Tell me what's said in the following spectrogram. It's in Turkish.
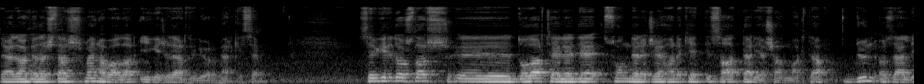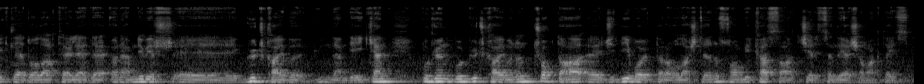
Değerli arkadaşlar, merhabalar, iyi geceler diliyorum herkese. Sevgili dostlar, e, dolar TL'de son derece hareketli saatler yaşanmakta. Dün özellikle dolar TL'de önemli bir e, güç kaybı gündemdeyken bugün bu güç kaybının çok daha e, ciddi boyutlara ulaştığını son birkaç saat içerisinde yaşamaktayız.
